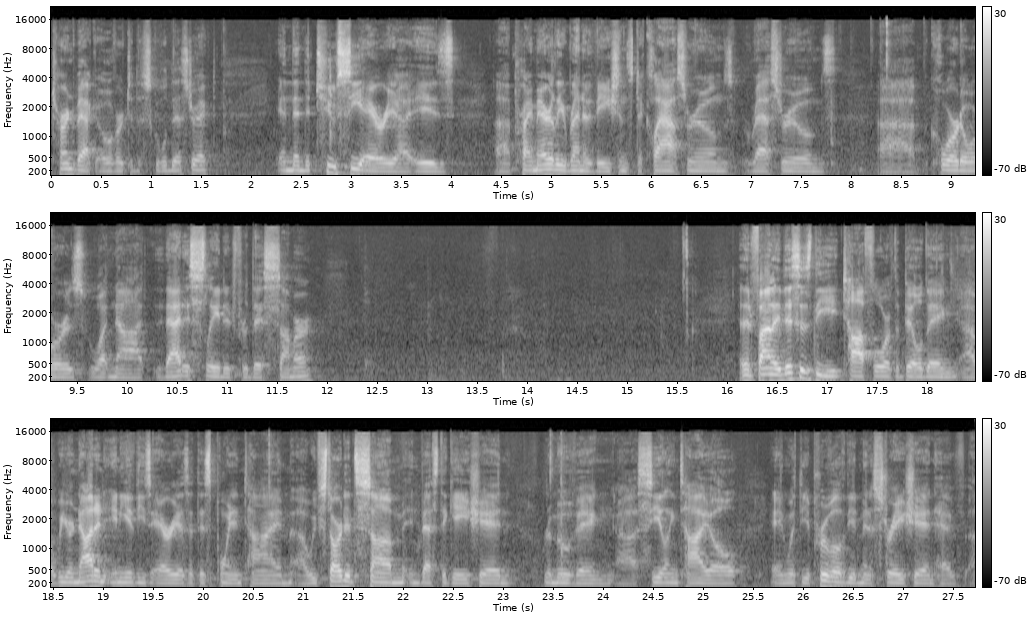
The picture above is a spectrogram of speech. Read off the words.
turned back over to the school district. And then the 2C area is uh, primarily renovations to classrooms, restrooms, uh, corridors, whatnot. That is slated for this summer. And then finally, this is the top floor of the building. Uh, We are not in any of these areas at this point in time. Uh, We've started some investigation, removing uh, ceiling tile, and with the approval of the administration, have uh,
